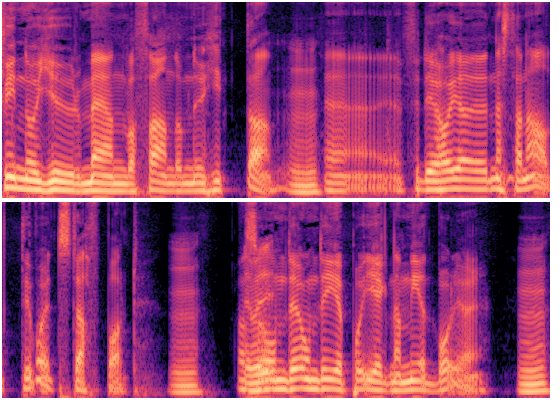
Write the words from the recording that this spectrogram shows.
kvinnor, djur, män, vad fan de nu hittar. Mm. Eh, för det har ju nästan alltid varit straffbart. Mm. Alltså men- om, det, om det är på egna medborgare. Mm.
